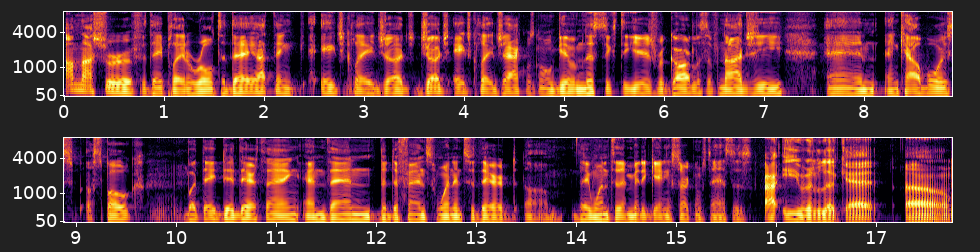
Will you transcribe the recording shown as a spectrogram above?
I'm not sure if they played a role today. I think H. Clay Judge Judge H. Clay Jack was going to give him this 60 years, regardless if Najee and and Cowboys spoke. But they did their thing, and then the defense went into their um, they went into the mitigating circumstances. I even look at um,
